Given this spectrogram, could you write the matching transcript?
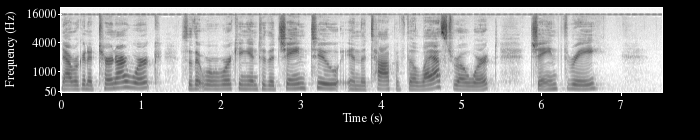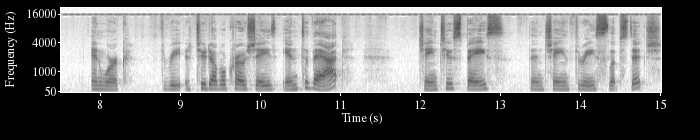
Now we're going to turn our work so that we're working into the chain two in the top of the last row worked, chain three, and work three, uh, two double crochets into that, chain two space, then chain three slip stitch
